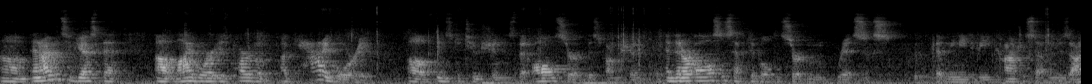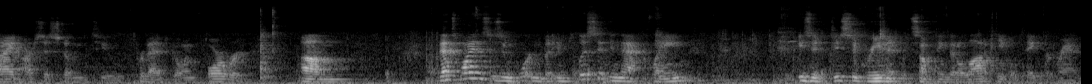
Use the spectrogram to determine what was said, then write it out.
Um, and I would suggest that uh, LIBOR is part of a, a category of institutions that all serve this function and that are all susceptible to certain risks that we need to be conscious of and design our system to prevent going forward. Um, that's why this is important, but implicit in that claim is a disagreement with something that a lot of people take for granted.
